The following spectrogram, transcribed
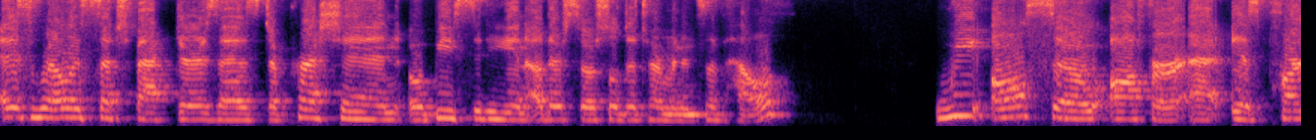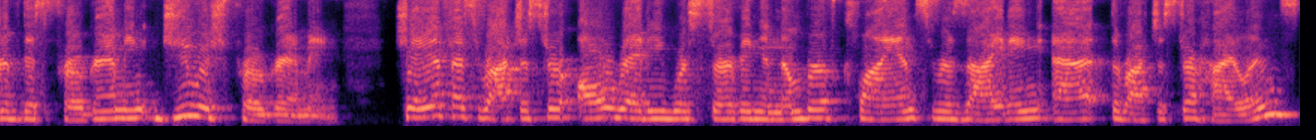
as well as such factors as depression, obesity, and other social determinants of health. We also offer, at, as part of this programming, Jewish programming. JFS Rochester already were serving a number of clients residing at the Rochester Highlands.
